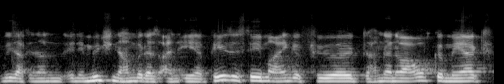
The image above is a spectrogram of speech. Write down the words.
wie gesagt, in, in München haben wir das ein ERP-System eingeführt, haben dann aber auch gemerkt,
